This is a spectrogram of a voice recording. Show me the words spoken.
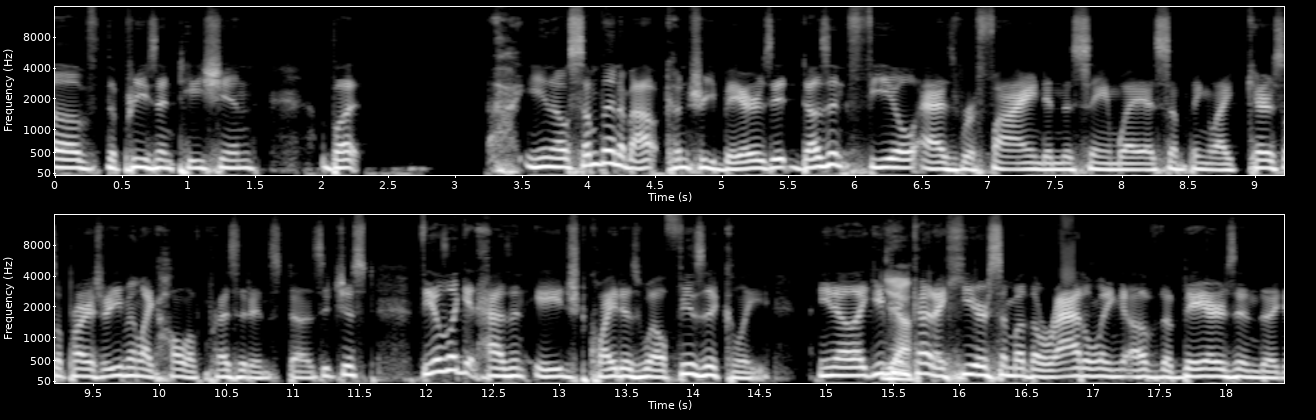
of the presentation, but you know something about country bears it doesn't feel as refined in the same way as something like carousel progress or even like hall of presidents does it just feels like it hasn't aged quite as well physically You know, like you Yeah. can kind of hear some of the rattling of the bears and the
